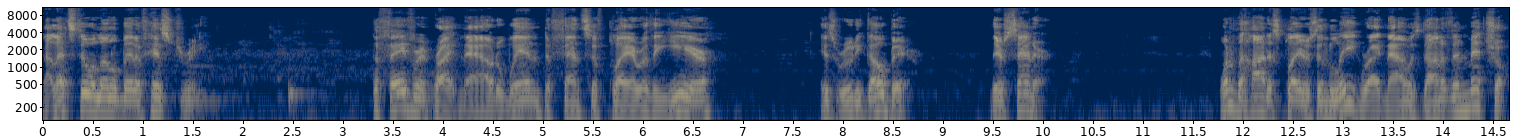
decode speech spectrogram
Now let's do a little bit of history. The favorite right now to win Defensive Player of the Year is Rudy Gobert, their center. One of the hottest players in the league right now is Donovan Mitchell.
